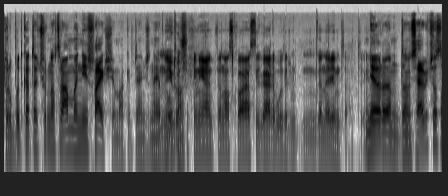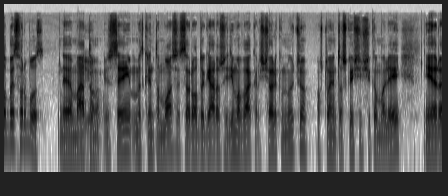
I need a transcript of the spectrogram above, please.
turbūt, kad ta čiurnos trauma neišvaikščiama, kaip ten žinai. Nu, jeigu šokinėjant vienos kojas, tai gali būti gana rimta. Tai... Ir Danusevičius labai svarbus. E, matom, jo. jisai atkrintamosiose rodo gerą žaidimą vakar, 16 minučių, 8.6 kamoliai ir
